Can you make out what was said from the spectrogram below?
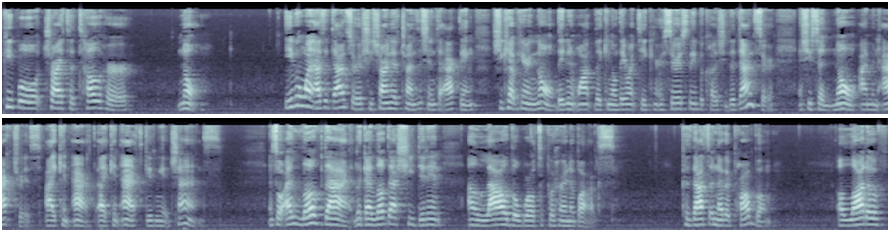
people tried to tell her no, even when as a dancer she's trying to transition to acting, she kept hearing no. They didn't want like you know they weren't taking her seriously because she's a dancer, and she said no. I'm an actress. I can act. I can act. Give me a chance. And so I love that. Like I love that she didn't allow the world to put her in a box. Because that's another problem. A lot of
